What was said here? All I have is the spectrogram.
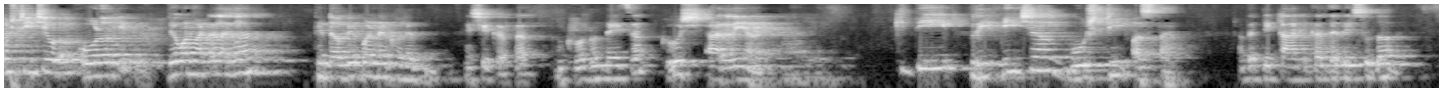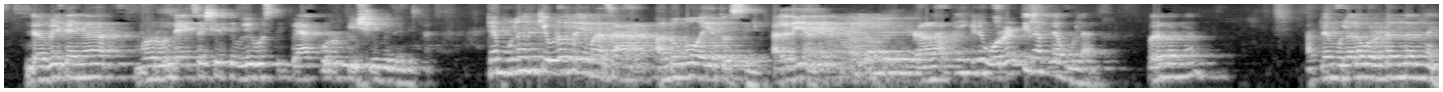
गोष्टीची ओळख येते. जेवण वाटायला लागलं ते डबे पण नाही खोलत. असे करतात. खोलून द्यायचं. खुश. हल्लिया किती प्रीतीच्या गोष्टी असतात. आता ते काय करतात ते सुद्धा डबे त्यांना भरून द्यायचं असेल ते व्यवस्थित पॅक करून पिशवीमध्ये देतात. त्या मुलांना केवढं प्रेमाचा अनुभव येत असेल. अरे कारण आपल्या इकडे ओरडतील आपल्या मुलाला बरोबर ना? आपल्या मुलाला ओरडणार नाही.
